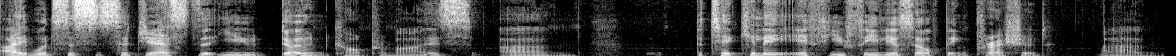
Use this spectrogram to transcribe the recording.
I would su- suggest that you don't compromise. Um, particularly if you feel yourself being pressured. Um,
